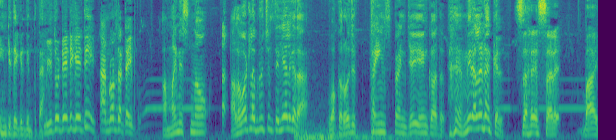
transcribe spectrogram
ఇంటి దగ్గర దింపుతా. మీతో డేటింగ్ ఏంటి? ఐఎమ్ నాట్ ద టైప్ అమ్మాయిని ఇస్తున్నాం. అలవాట్ల అభిరుచులు తెలియాలి కదా. ఒక రోజు టైం స్పెండ్ చేయి ఏం కాదు. మీరు వెళ్ళండి అంకుల్. సరే సరే. బాయ్.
